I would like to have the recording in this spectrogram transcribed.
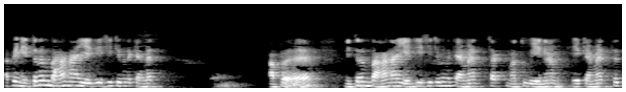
අපි නිතරම භාවනා යෙදී සිටීමේ කැමැත් අප නිතරම භාවනා යෙදී සිටීමේ කැමැත්තක් මතුවේ නම් ඒ කැමැත්තද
